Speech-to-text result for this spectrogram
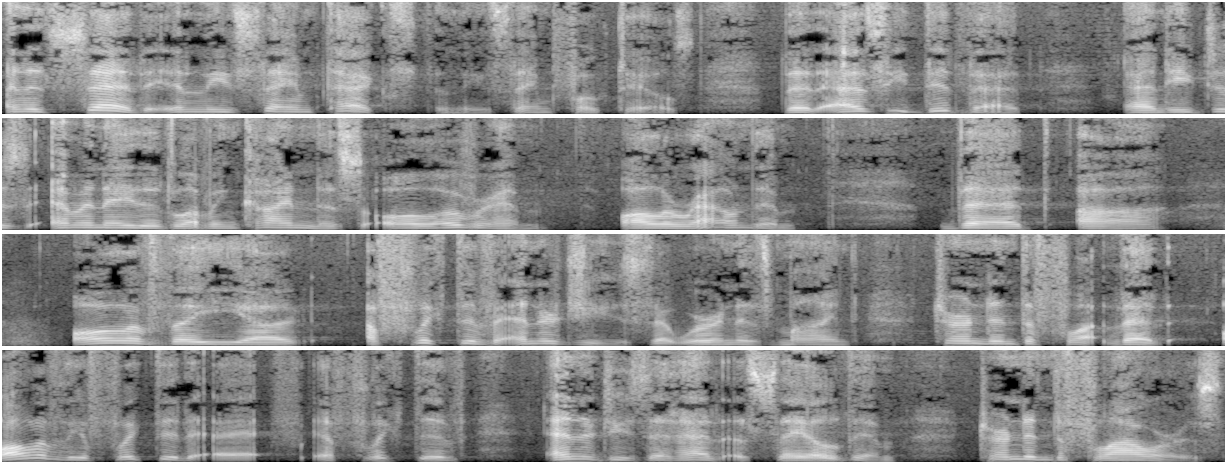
And it's said in these same texts, in these same folk tales, that as he did that, and he just emanated loving kindness all over him, all around him, that uh, all of the uh, afflictive energies that were in his mind turned into fl- that all of the afflicted uh, afflictive energies that had assailed him turned into flowers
